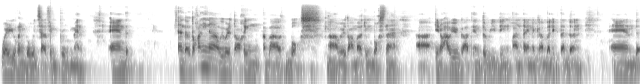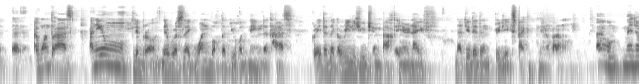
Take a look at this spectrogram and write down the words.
where you can go with self-improvement. And and uh, to kanina we were talking about books. Uh, we were talking about yung books na uh, you know how you got into reading pantay nagkabaliktad doon. And uh, I want to ask, ano yung libro? There was like one book that you could name that has created like a really huge impact in your life that you didn't really expect. You know, parang, ko, medyo,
